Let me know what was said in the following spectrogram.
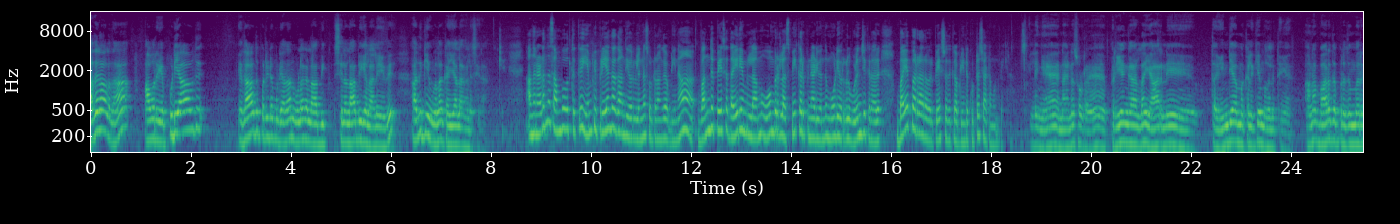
அதனால தான் அவர் எப்படியாவது ஏதாவது பண்ணிட முடியாதான்னு உலக லாபி சில லாபிகள் அலையுது. அதுக்கு இவங்கெல்லாம் கையால் வேலை செய்கிறாங்க அந்த நடந்த சம்பவத்துக்கு எம்பி பிரியங்கா காந்தி அவர்கள் என்ன சொல்றாங்க அப்படின்னா வந்து பேச தைரியம் இல்லாம ஓம் பிர்லா ஸ்பீக்கர் பின்னாடி வந்து மோடி அவர்கள் ஒளிஞ்சுக்கிறாரு பயப்படுறாரு அவர் பேசுறதுக்கு அப்படின்ற குற்றச்சாட்டை முன்வைக்கிறார். இல்லைங்க நான் என்ன சொல்கிறேன் பிரியங்காலாம் யாருன்னே த இந்தியா மக்களுக்கே முதல்ல தெரியாது. ஆனால் பாரத பிரதமர்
